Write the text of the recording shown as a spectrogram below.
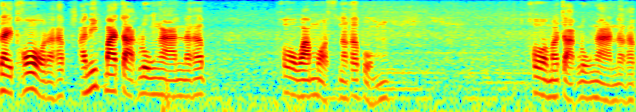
ได้ท่อนะครับ อันนี้มาจากโรงงานนะครับ ท่อวามอสนะครับ ผม ท่อมาจากโรงงานนะครับ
